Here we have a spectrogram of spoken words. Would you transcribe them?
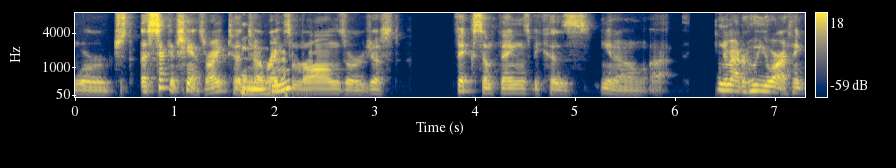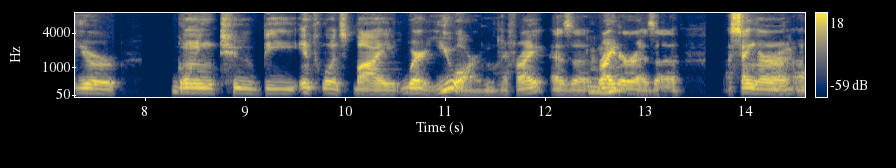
or just a second chance, right, to, to Mhm. right some wrongs or just fix some things because you know, uh, no matter who you are, I think you're going to be influenced by where you are in life, right? As a Mhm. writer, as a a singer, Right. uh,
